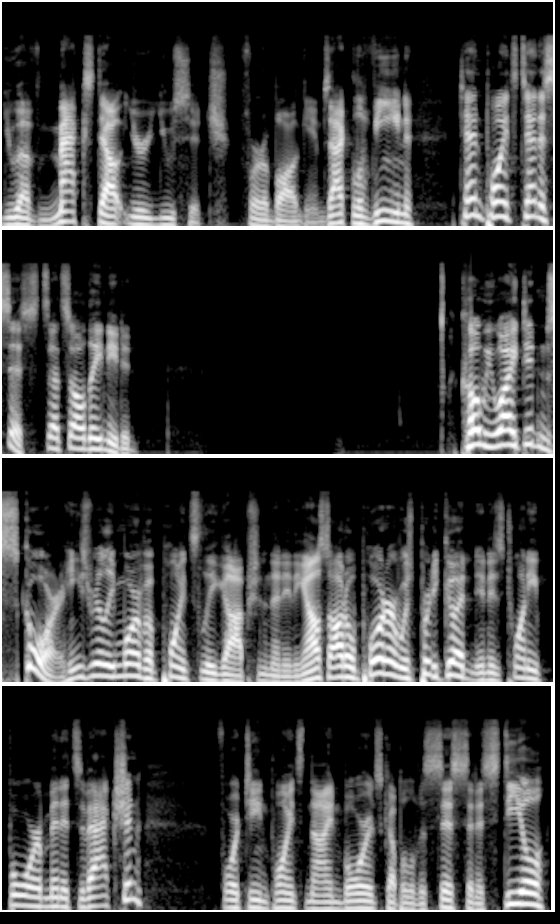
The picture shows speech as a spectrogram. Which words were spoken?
You have maxed out your usage for a ball game. Zach LaVine, 10 points, 10 assists. That's all they needed. Coby White didn't score. He's really more of a points league option than anything else. Otto Porter was pretty good in his 24 minutes of action 14 points, 9 boards, couple of assists, and a steal.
